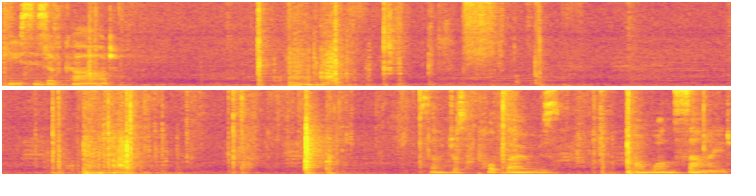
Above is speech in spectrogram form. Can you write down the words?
pieces of card. Put those on one side.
